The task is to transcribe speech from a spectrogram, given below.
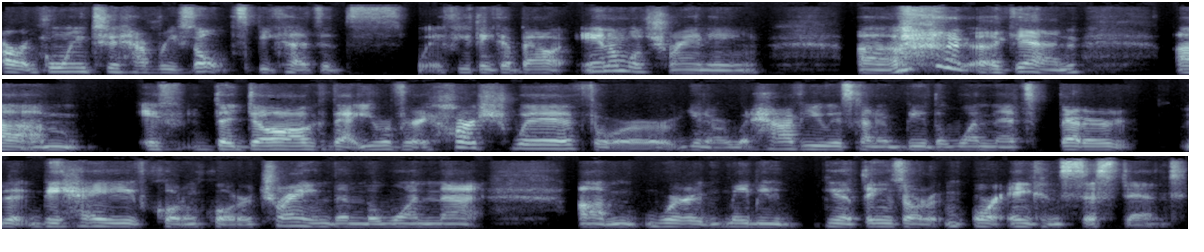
are going to have results because it's if you think about animal training uh, again um, if the dog that you were very harsh with or you know what have you is going to be the one that's better behave quote unquote or trained than the one that um, where maybe you know things are more inconsistent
